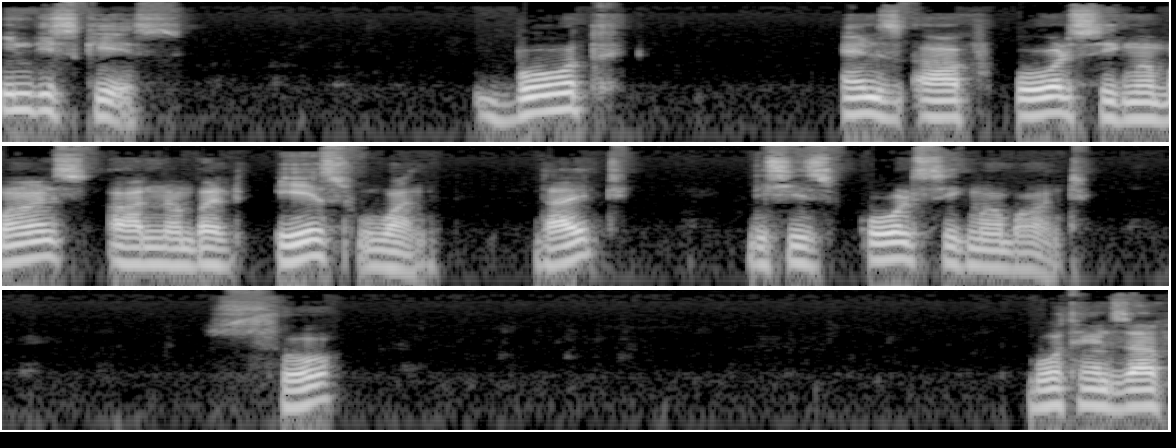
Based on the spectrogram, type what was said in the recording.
In this case both ends of all sigma bonds are numbered as 1 right? This is all sigma bond. So both ends of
